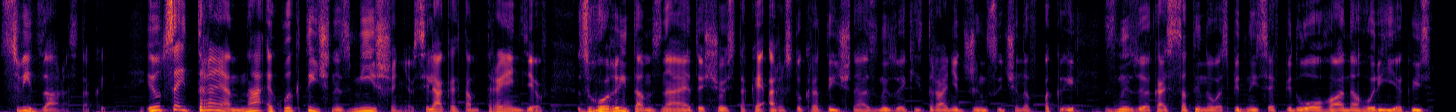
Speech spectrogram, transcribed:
світ зараз такий. І оцей тренд на еклектичне змішання всіляких там трендів, згори там, знаєте, щось таке аристократичне, а знизу якісь драні джинси, чи навпаки, знизу якась сатинова спідниця в підлогу, а на горі якийсь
